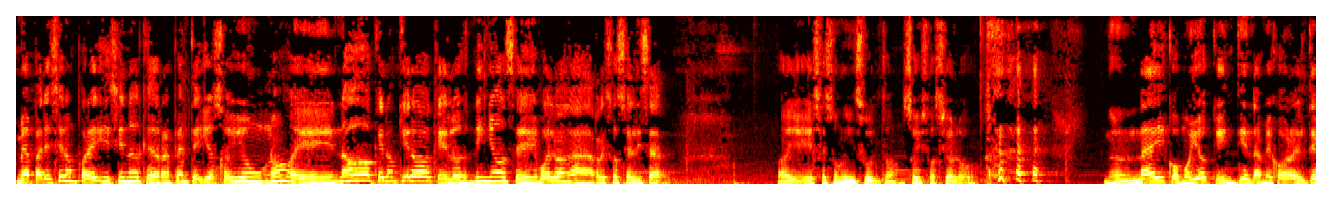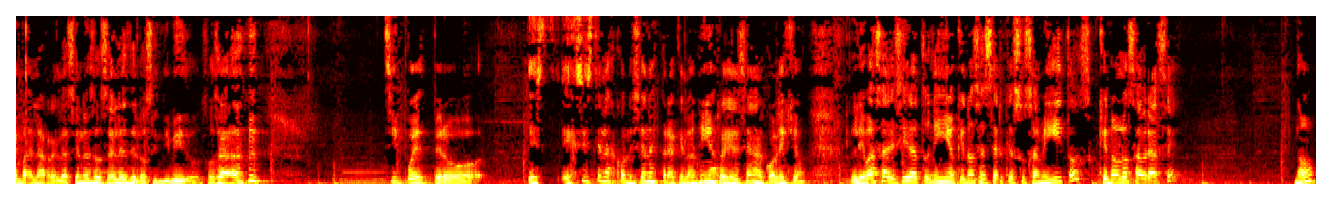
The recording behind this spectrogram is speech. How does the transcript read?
me aparecieron por ahí diciendo que de repente yo soy un no, eh, no, que no quiero que los niños se vuelvan a resocializar. Oye, ese es un insulto. Soy sociólogo. no, nadie como yo que entienda mejor el tema de las relaciones sociales de los individuos. O sea, sí, pues, pero existen las condiciones para que los niños regresen al colegio, ¿le vas a decir a tu niño que no se acerque a sus amiguitos, que no los abrace? ¿No?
